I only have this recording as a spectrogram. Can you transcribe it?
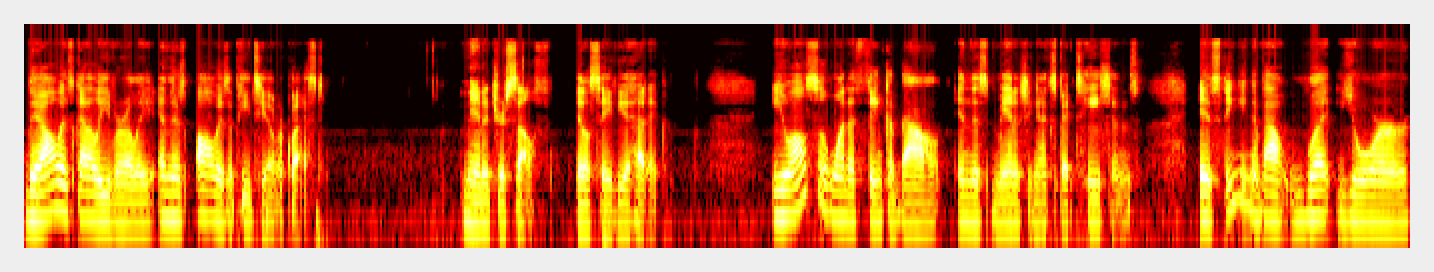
They always got to leave early, and there's always a PTO request. Manage yourself, it'll save you a headache. You also want to think about in this managing expectations is thinking about what your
